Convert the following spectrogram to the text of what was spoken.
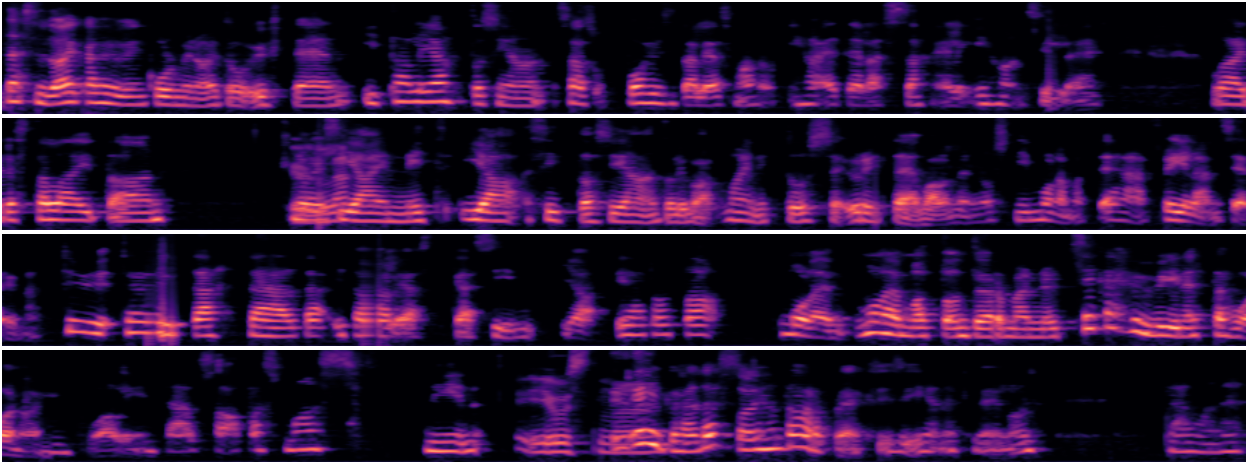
tässä nyt aika hyvin kulminoituu yhteen Italia. Tosiaan sä asut Pohjois-Italiassa, mä asun ihan etelässä, eli ihan silleen laidasta laitaan Kyllä. noi sijainnit. Ja sitten tosiaan tuli mainittua se yrittäjävalmennus, niin molemmat tehdään freelancerina ty- töitä täältä Italiasta käsin. Ja, ja tota, mole- molemmat on törmännyt sekä hyvin että huonoihin puoliin täällä Saapasmaassa. Niin Just näin. eiköhän tässä ole ihan tarpeeksi siihen, että meillä on tällainen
